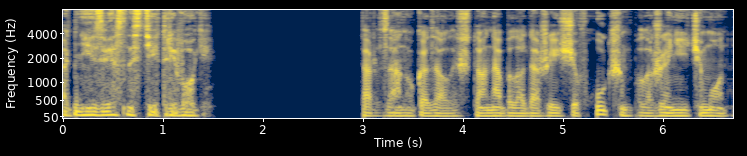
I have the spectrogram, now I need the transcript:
от неизвестности и тревоги? Тарзану казалось, что она была даже еще в худшем положении, чем он.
